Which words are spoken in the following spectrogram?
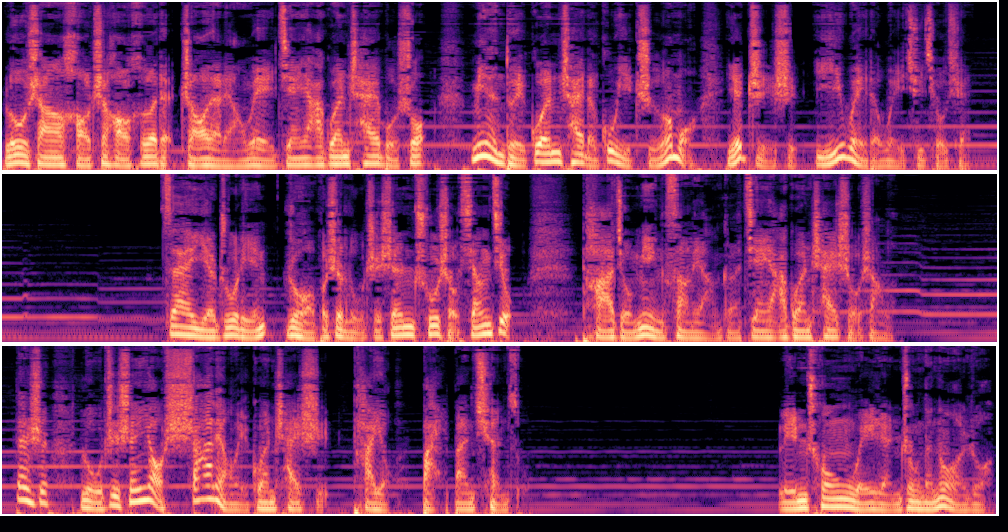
路上好吃好喝的招待两位监押官差不说，面对官差的故意折磨，也只是一味的委曲求全。在野猪林，若不是鲁智深出手相救，他就命丧两个监押官差手上了。但是鲁智深要杀两位官差时，他又百般劝阻。林冲为人中的懦弱，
